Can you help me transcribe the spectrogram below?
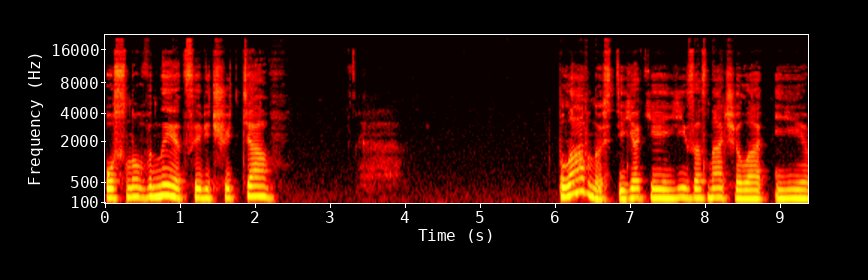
основне це відчуття плавності, як я її зазначила і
